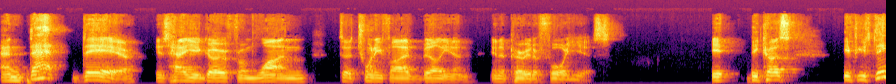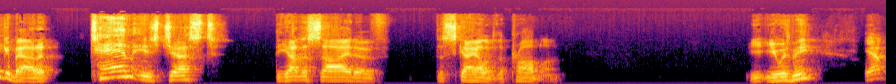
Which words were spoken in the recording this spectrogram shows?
And that there is how you go from one to 25 billion in a period of four years. It, because if you think about it, TAM is just the other side of the scale of the problem. You, you with me? Yep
